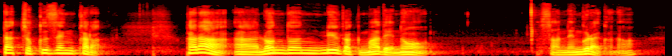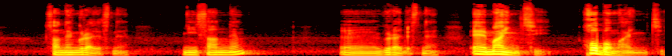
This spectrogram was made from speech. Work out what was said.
た直前からからあロンドン留学までの3年ぐらいかな？3年ぐらいですね。23年、え、ぐらいですね、えー、毎日。ほぼ毎日。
